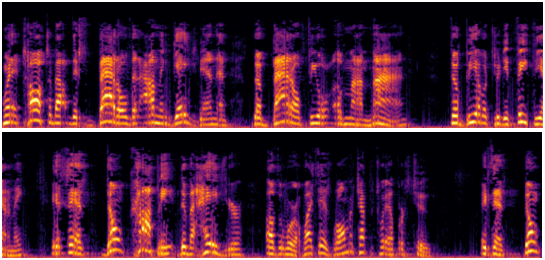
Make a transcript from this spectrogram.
when it talks about this battle that I'm engaged in and the battlefield of my mind to be able to defeat the enemy, it says, don't copy the behavior of the world. What it says, Romans chapter 12, verse 2. It says, don't,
